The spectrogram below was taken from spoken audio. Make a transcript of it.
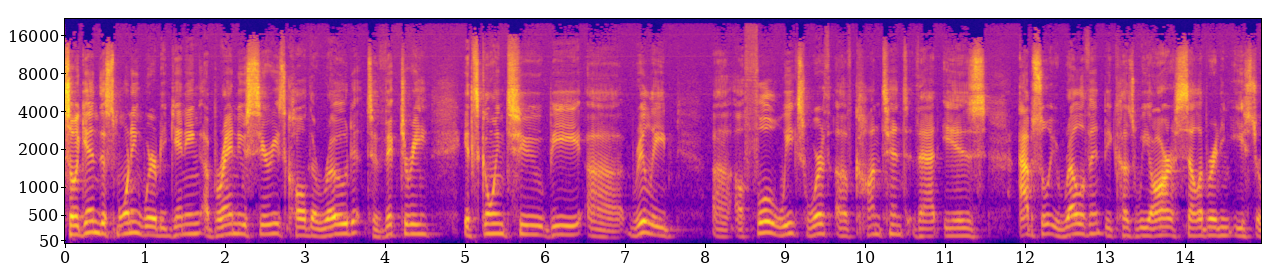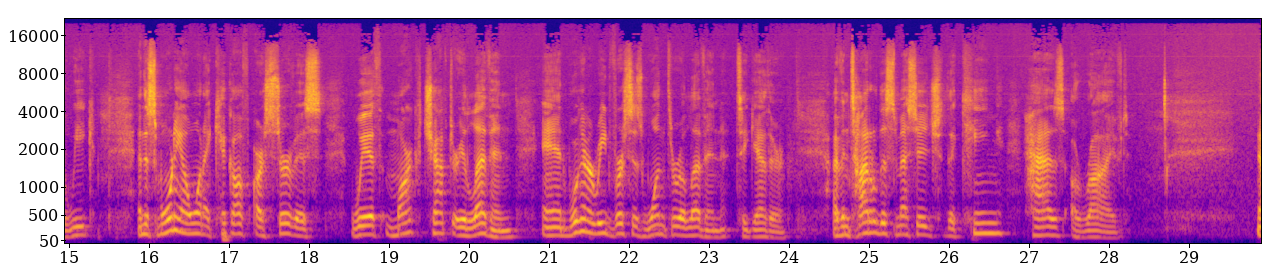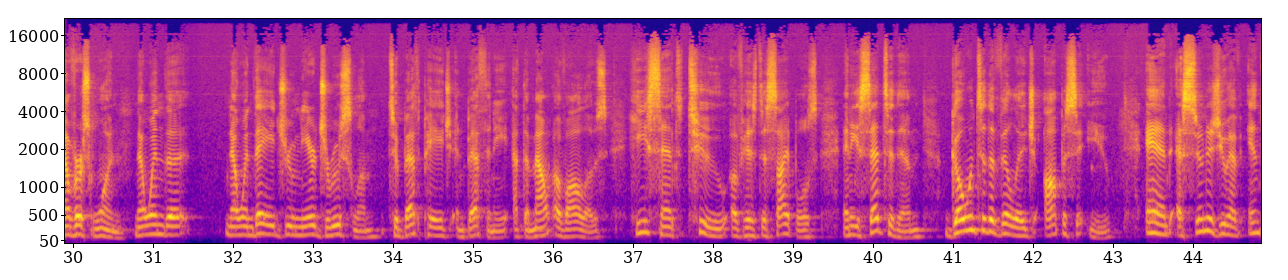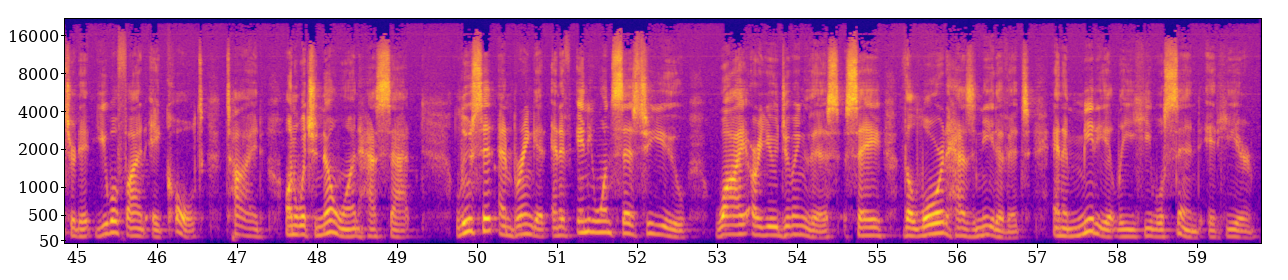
So, again, this morning we're beginning a brand new series called The Road to Victory. It's going to be uh, really uh, a full week's worth of content that is absolutely relevant because we are celebrating Easter week. And this morning I want to kick off our service with Mark chapter 11, and we're going to read verses 1 through 11 together. I've entitled this message, The King Has Arrived. Now, verse 1. Now, when the now, when they drew near Jerusalem to Bethphage and Bethany at the Mount of Olives, he sent two of his disciples, and he said to them, Go into the village opposite you, and as soon as you have entered it, you will find a colt tied on which no one has sat. Loose it and bring it, and if anyone says to you, why are you doing this? Say, The Lord has need of it, and immediately he will send it here.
